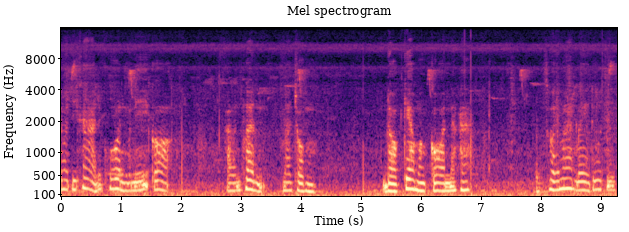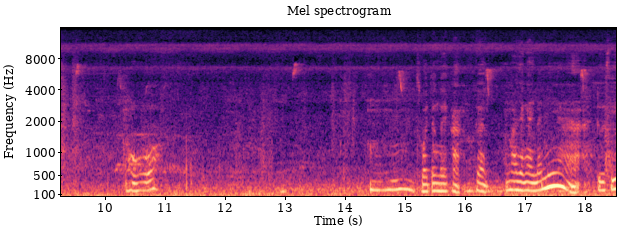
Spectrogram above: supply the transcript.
สวัสดีค่ะทุกคนวันนี้ก็พาเพื่อนๆมาชม ดอกแก้วมังกรนะคะ สวยมากเลยดูสิโอ้โหสวยจังเลยค่ะเพื่อนมายังไงนะเนี่ยดูสิ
